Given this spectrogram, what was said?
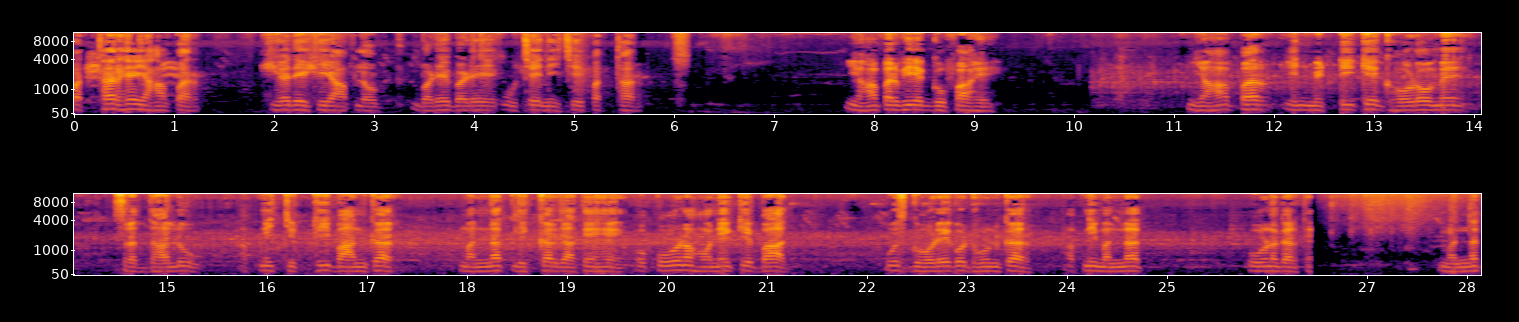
पत्थर है यहाँ पर। यह देखिए आप लोग बड़े बड़े ऊँचे नीचे पत्थर। यहाँ पर भी एक गुफा है। यहाँ पर इन मिट्टी के घोड़ों में श्रद्धालु अपनी चिट्ठी बांधकर मन्नत लिखकर जाते हैं। और पूर्ण होने के बाद उस घोड़े को ढूंढकर अपनी मन्नत पूर्ण करते हैं। मन्नत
